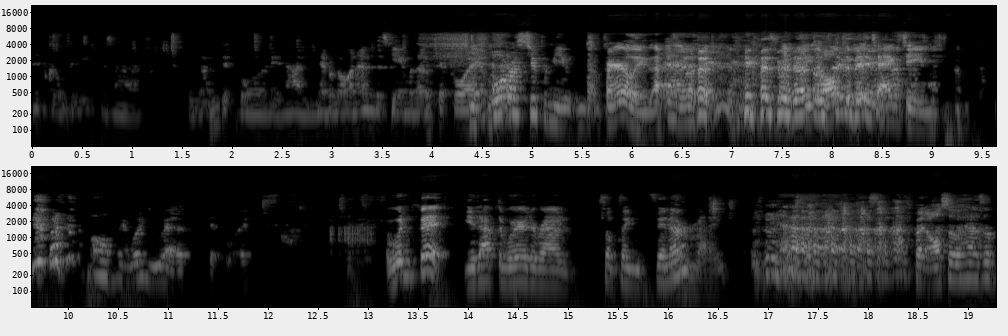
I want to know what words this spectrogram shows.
difficulty because I've got a Pit Boy and I'm never going to end this game without a Pip-Boy or a Super Mutant. Apparently, that's Because without the ultimate tag team. Oh man, what if you had a Pip-Boy? It wouldn't fit. You'd have to wear it around. Something Never thinner, mind. but also has a.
